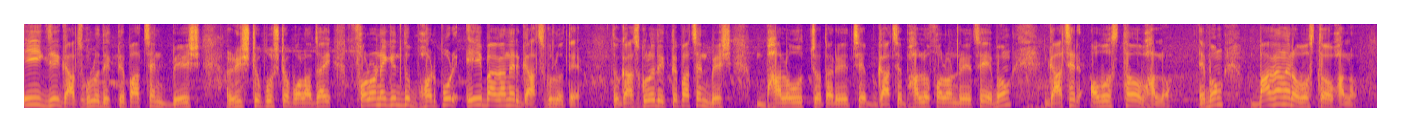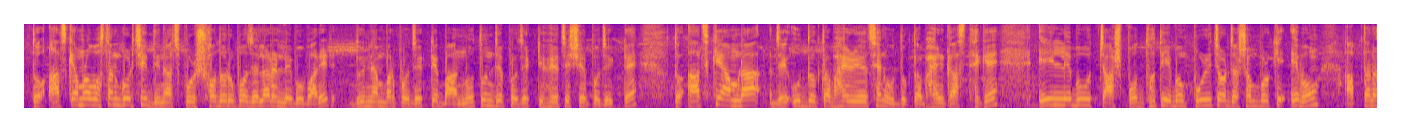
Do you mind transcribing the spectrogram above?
এই যে গাছগুলো দেখতে পাচ্ছেন বেশ হৃষ্টপুষ্ট বলা যায়, ফলনে কিন্তু ভরপুর এই বাগানের গাছগুলোতে। তো গাছগুলো দেখতে পাচ্ছেন বেশ ভালো উচ্চতা রয়েছে, গাছে ভালো ফলন রয়েছে এবং গাছের অবস্থাও ভালো এবং বাগানের অবস্থাও ভালো। তো আজকে আমরা অবস্থান করছি দিনাজপুর সদর উপজেলার লেবুবাড়ির দুই নম্বর প্রজেক্টে বা নতুন যে প্রজেক্টটি হয়েছে সে প্রজেক্টে তো আজকে আমরা যে উদ্যোক্তা ভাই রয়েছেন, উদ্যোক্তা ভাইয়ের কাছ থেকে এই লেবু চাষ পদ্ধতি এবং পরিচর্যা সম্পর্কে এবং আপনারা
